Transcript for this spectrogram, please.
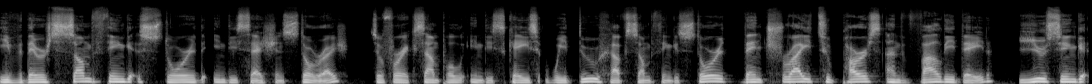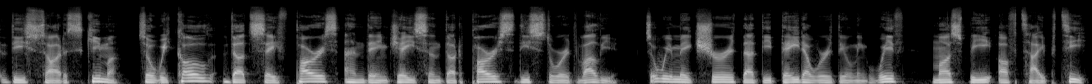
if there's something stored in the session storage, so for example, in this case, we do have something stored, then try to parse and validate using the Zod schema. So we call .safeParse and then json.parse the stored value. So we make sure that the data we're dealing with must be of type T.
